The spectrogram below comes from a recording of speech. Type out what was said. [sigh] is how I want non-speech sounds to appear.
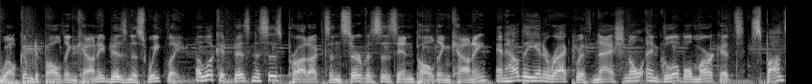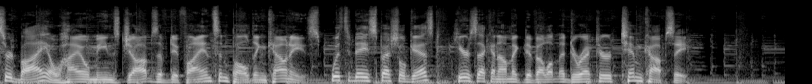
Welcome to Paulding County Business Weekly, a look at businesses, products, and services in Paulding County and how they interact with national and global markets, sponsored by Ohio Means Jobs of Defiance in Paulding Counties. With today's special guest, here's Economic Development Director Tim Copsey.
